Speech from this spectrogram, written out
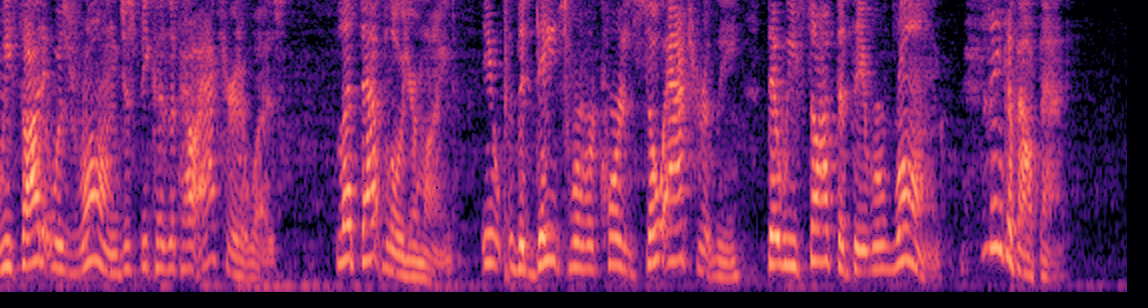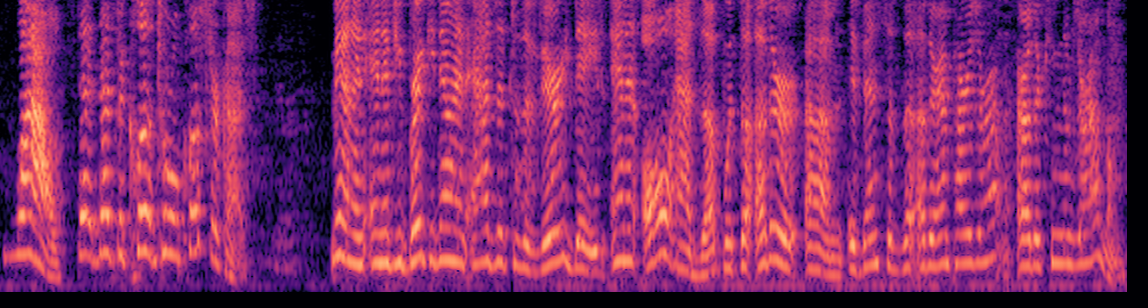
We thought it was wrong just because of how accurate it was. Let that blow your mind. It, the dates were recorded so accurately that we thought that they were wrong. Think about that. Wow, that, that's a cl total cluster cuss. Man, and, and if you break it down, it adds up to the very days, and it all adds up with the other um, events of the other empires around, or other kingdoms around them.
